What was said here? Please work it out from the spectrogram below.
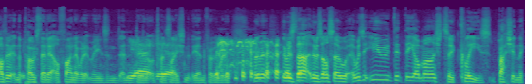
I'll do it in the post edit. I'll find out what it means and, and do a little yeah. translation at the end for everybody. but there was that. There was also was it you did the homage to Cleese bashing the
